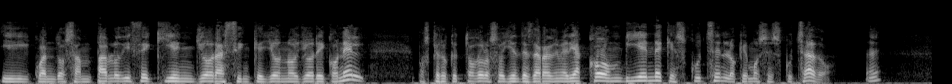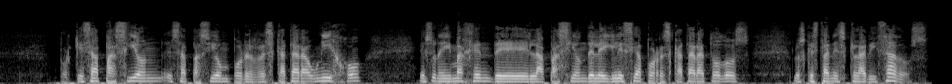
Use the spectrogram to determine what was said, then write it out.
Y cuando San Pablo dice, ¿quién llora sin que yo no llore con él? Pues creo que todos los oyentes de Radio María conviene que escuchen lo que hemos escuchado. ¿eh? Porque esa pasión, esa pasión por rescatar a un hijo, es una imagen de la pasión de la Iglesia por rescatar a todos los que están esclavizados.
